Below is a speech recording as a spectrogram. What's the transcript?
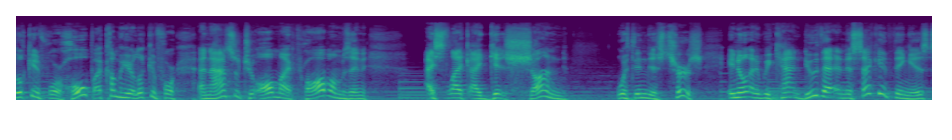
looking for hope. I come here looking for an answer to all my problems. And it's like I get shunned within this church, you know, and we can't do that. And the second thing is,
